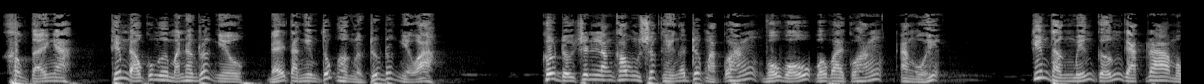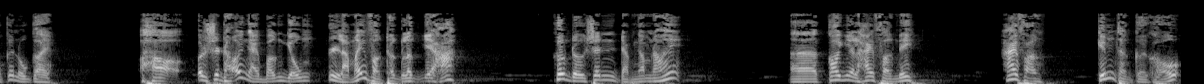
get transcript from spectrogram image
Không tệ nha, kiếm đạo của ngươi mạnh hơn rất nhiều, để ta nghiêm túc hơn lần trước rất nhiều à. Khương Trực Sinh lăng không xuất hiện ở trước mặt của hắn, vỗ vỗ bờ vai của hắn, an ủi. Kiếm thần miễn cưỡng gạt ra một cái nụ cười. Ờ, xin hỏi ngài bận dụng là mấy phần thực lực vậy hả? Khương Trường Sinh trầm ngâm nói. À, coi như là hai phần đi. Hai phần. Kiếm thần cười khổ.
